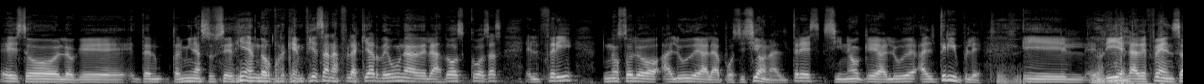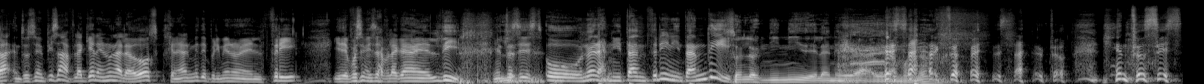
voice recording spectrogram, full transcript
Eso lo que ter- termina sucediendo porque empiezan a flaquear de una de las dos cosas. El 3 no solo alude a la posición, al 3, sino que alude al triple. Sí. Y el, el D es ni- la defensa. Entonces empiezan a flaquear en una de las dos, generalmente primero en el 3 y después empieza a flaquear en el D. Y entonces, uh, no eras ni tan 3 ni tan D. Son los nini de la NBA, digamos, ¿no? Exacto, exacto. Y entonces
